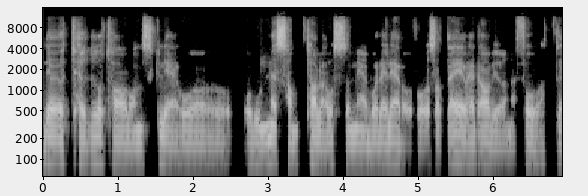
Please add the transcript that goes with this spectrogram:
det å tørre å ta vanskelige og, og, vonde samtaler også med både elever og foresatte er jo helt avgjørende for at,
